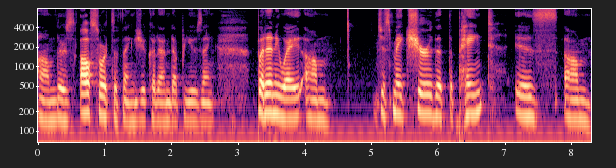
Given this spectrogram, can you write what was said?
Um, there's all sorts of things you could end up using. But anyway, um, just make sure that the paint is um,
